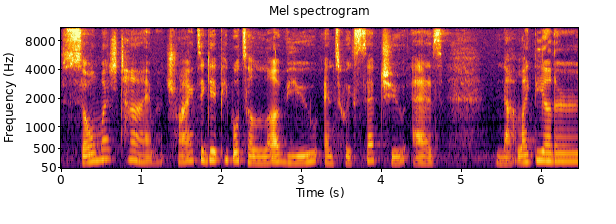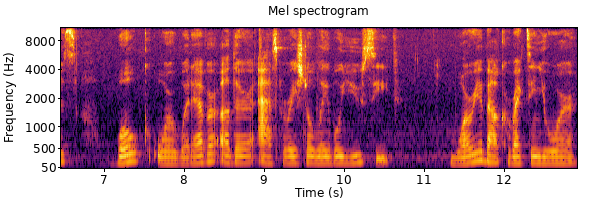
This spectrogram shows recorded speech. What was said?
so much time trying to get people to love you and to accept you as not like the others woke, or whatever other aspirational label you seek, worry about correcting your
